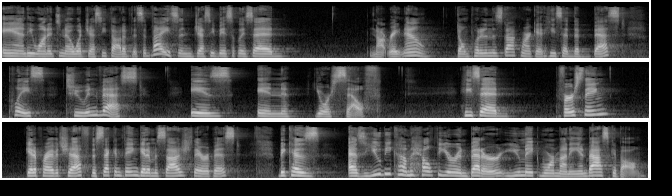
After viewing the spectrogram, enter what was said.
And he wanted to know what Jesse thought of this advice. And Jesse basically said, Not right now. Don't put it in the stock market. He said the best place to invest is in yourself. He said, first thing, get a private chef. The second thing, get a massage therapist because as you become healthier and better, you make more money in basketball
